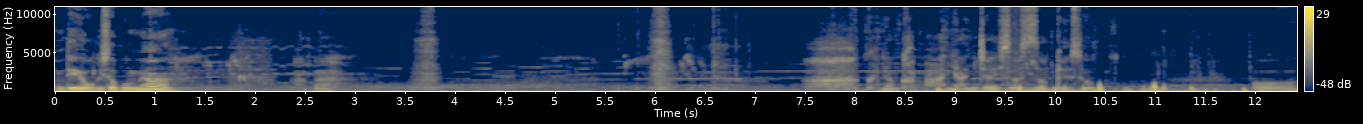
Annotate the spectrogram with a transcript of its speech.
근데 여기서 보면 가만히 앉아 있었어 계속. 어,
